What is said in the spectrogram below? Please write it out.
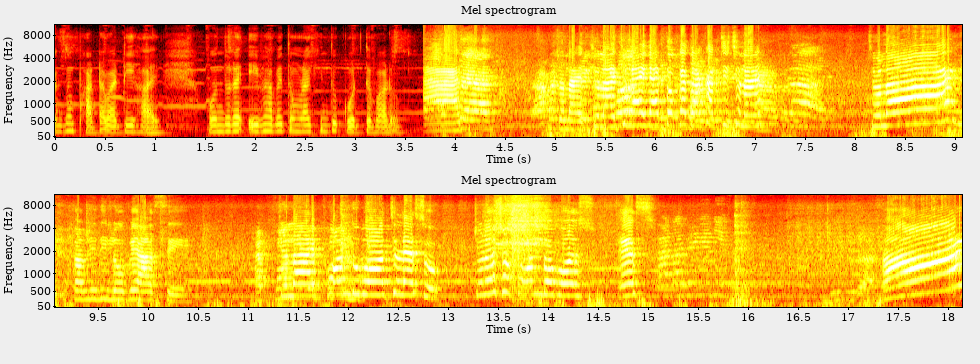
একদম ফাটাফাটি হয়। বন্ধুরা এইভাবে তোমরা কিন্তু করতে পারো। চলাই চলাই চলাই তোকে দেখাচ্ছি চলাই। সব যদি লোভে আসে চলাই ফোন দেবো চলে এসো। চলে এসো ফোন দেবো এস। আর?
